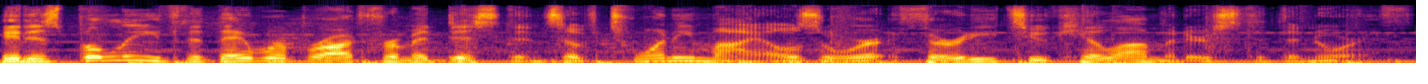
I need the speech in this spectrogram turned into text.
It is believed that they were brought from a distance of 20 miles or 32 kilometers to the north.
